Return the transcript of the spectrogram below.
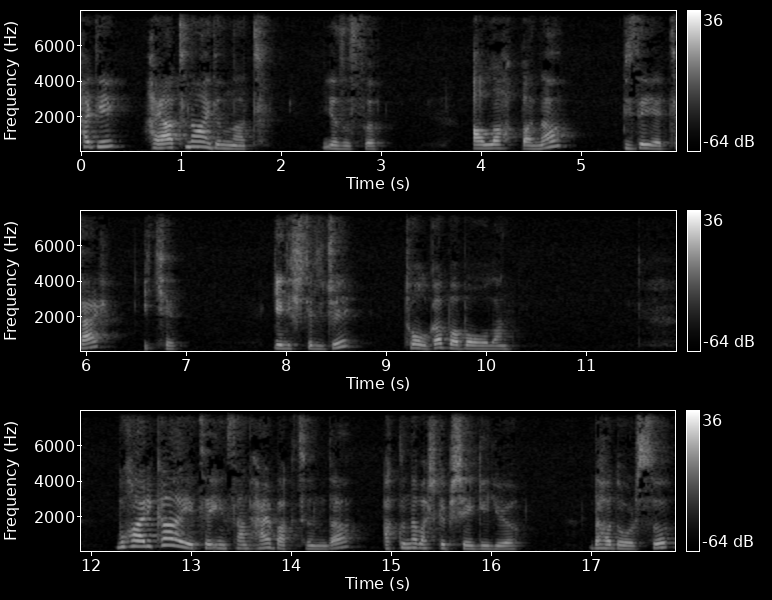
Hadi hayatını aydınlat yazısı. Allah bana, bize yeter 2. Geliştirici Tolga Babaoğlan Bu harika ayete insan her baktığında aklına başka bir şey geliyor. Daha doğrusu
